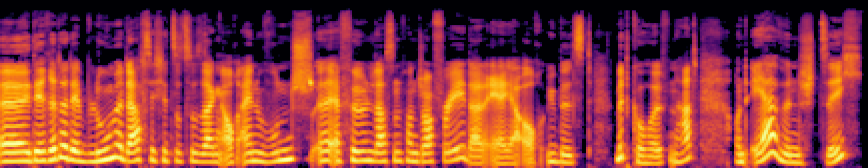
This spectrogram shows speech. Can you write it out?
äh, der Ritter der Blume darf sich jetzt sozusagen auch einen Wunsch äh, erfüllen lassen von Joffrey, da er ja auch übelst mitgeholfen hat. Und er wünscht sich,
